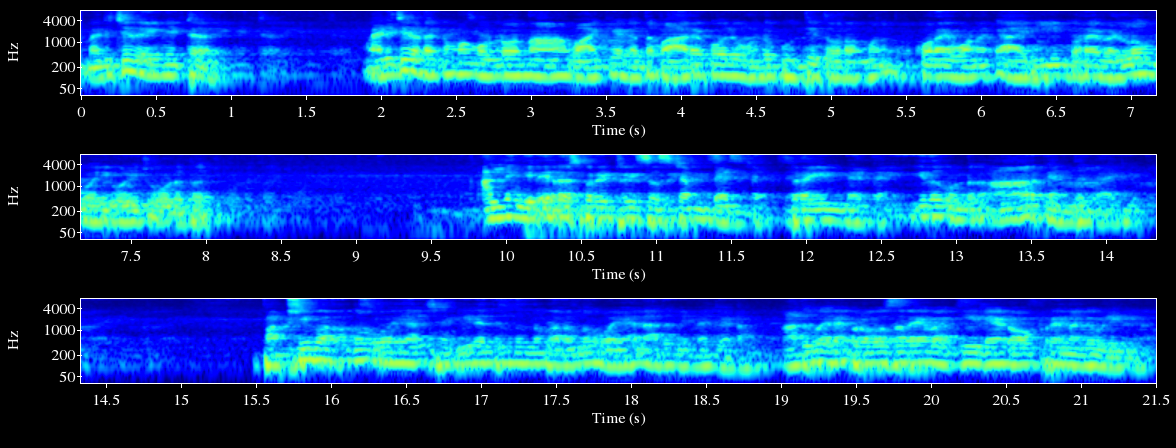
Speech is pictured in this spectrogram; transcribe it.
മരിച്ചു കഴിഞ്ഞിട്ട് മരിച്ചു കിടക്കുമ്പോൾ കൊണ്ടുവന്ന ആ വാക്കിയകത്ത് പാരക്കോൽ കൊണ്ട് കുത്തി തുറന്ന് കുറെ ഉണക്ക അരിയും കുറെ വെള്ളവും കോരി ഒഴിച്ചു കൊടുത്ത്. അല്ലെങ്കിൽ respiratory system dead brain dead ഇതുകൊണ്ട് ആർക്ക് എന്ത് കാര്യം? പക്ഷി പറന്നു പോയാൽ ശരീരത്തിൽ നിന്ന് പറന്നു പോയാൽ അത് പിന്നെ ചേട്ടം അതുവരെ പ്രൊഫസറെ വക്കീലെ ഡോക്ടറെ എന്നൊക്കെ വിളിക്കണം.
